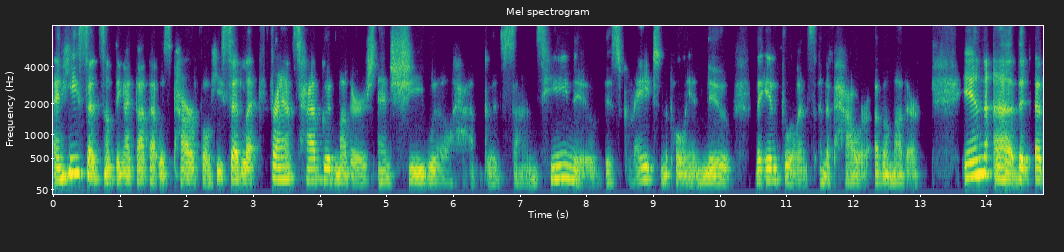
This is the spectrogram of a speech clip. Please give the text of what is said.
And he said something I thought that was powerful. He said, Let France have good mothers and she will have good sons. He knew, this great Napoleon knew the influence and the power of a mother. In uh, the uh,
